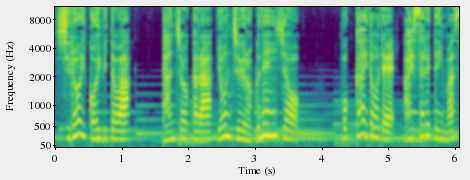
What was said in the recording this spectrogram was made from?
白い恋人は誕生から46年以上北海道で愛されています。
